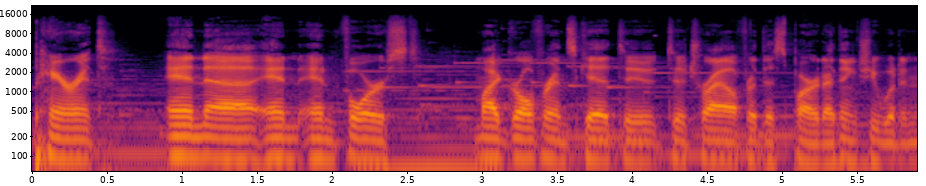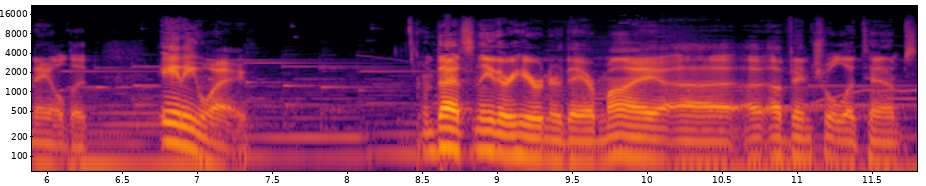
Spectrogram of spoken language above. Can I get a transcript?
parent and uh, and and forced my girlfriend's kid to to try out for this part. I think she would have nailed it. Anyway, that's neither here nor there. My uh, eventual attempts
